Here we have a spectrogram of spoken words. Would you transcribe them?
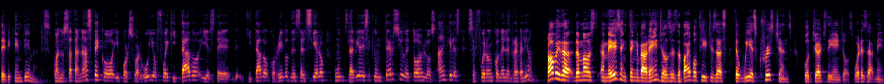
They became demons. Cuando Satanás pecó y por su orgullo fue quitado y este de- quitado, corrido desde el cielo, un- la Biblia dice que un tercio de todos los ángeles se fueron con él en rebelión. Probably the, the most amazing thing about angels is the Bible teaches us that we as Christians will judge the angels. What does that mean?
